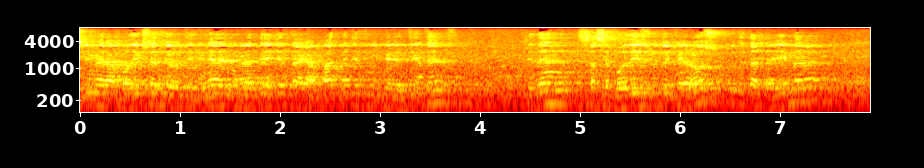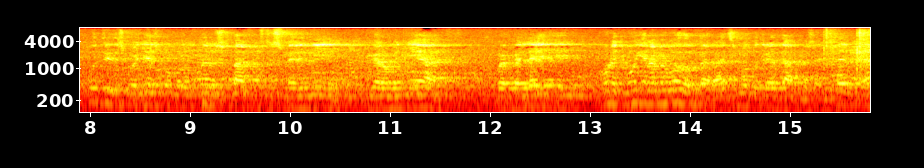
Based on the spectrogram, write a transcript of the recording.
σήμερα αποδείξατε ότι τη Νέα Δημοκρατία και την αγαπάτε και την υπηρετείτε και δεν σας εμποδίζει ούτε ο καιρός, ούτε τα τριήμερα, ούτε οι δυσκολίες που ομολογουμένως υπάρχουν στη σημερινή ημερομηνία που επελέγει μόνο και μόνο για να είμαι εγώ εδώ πέρα, έτσι μόνο το 30 ε;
